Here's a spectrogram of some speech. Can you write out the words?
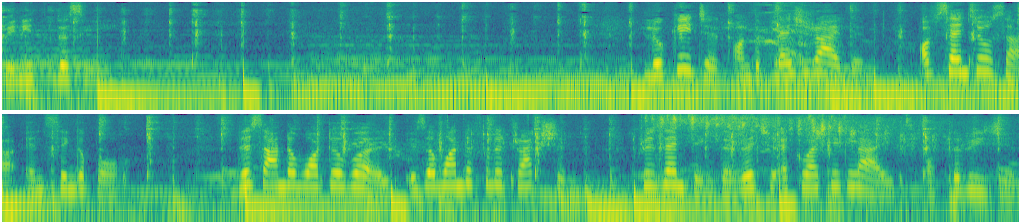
beneath the sea. Located on the pleasure island of Sentosa in Singapore, this underwater world is a wonderful attraction presenting the rich aquatic life of the region.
